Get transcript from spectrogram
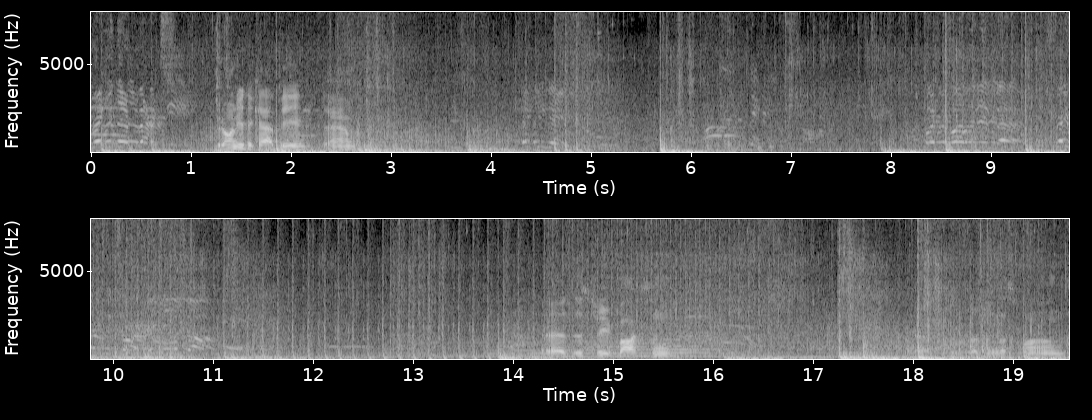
Breaking their backs. We don't need the cap B. Damn. Taking aim. Fighter pilot inbound. For the target. Able to go. Uh, this Jeep boxing. Pushing the spawns.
